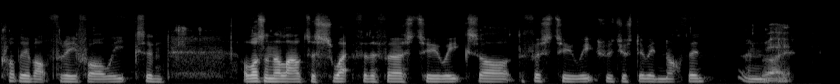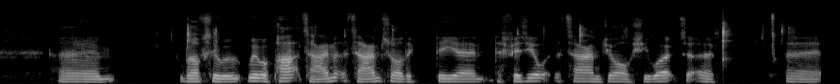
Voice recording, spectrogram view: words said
probably about three or four weeks, and I wasn't allowed to sweat for the first two weeks. or the first two weeks was just doing nothing. And, right. Um, but obviously we, we were part time at the time, so the the um, the physio at the time, Joe, she worked at a uh,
